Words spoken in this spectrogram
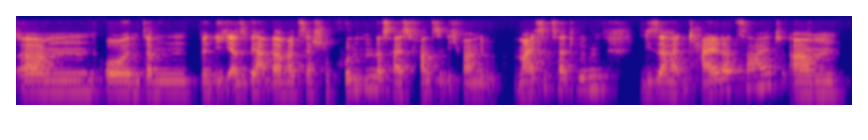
Ähm, und dann bin ich, also wir hatten damals ja schon Kunden, das heißt, Franz und ich waren die meiste Zeit drüben, dieser halt ein Teil der Zeit. Ähm,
